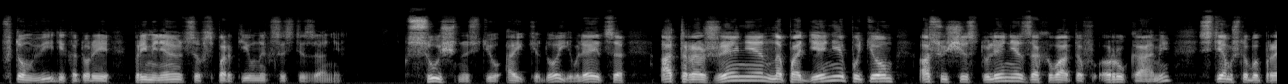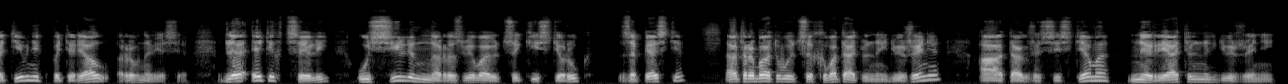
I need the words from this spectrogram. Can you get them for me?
в том виде, которые применяются в спортивных состязаниях сущностью айкидо является отражение нападения путем осуществления захватов руками с тем, чтобы противник потерял равновесие. Для этих целей усиленно развиваются кисти рук, запястья, отрабатываются хватательные движения, а также система нырятельных движений.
